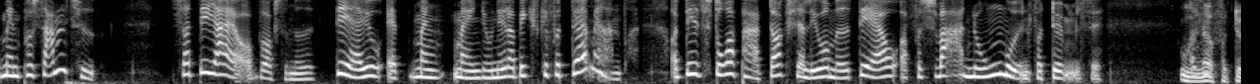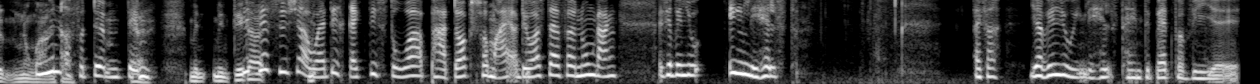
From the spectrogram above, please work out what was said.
Men på samme tid, så det, jeg er opvokset med, det er jo, at man, man jo netop ikke skal fordømme andre. Og det store paradoks, jeg lever med, det er jo at forsvare nogen mod en fordømmelse, Uden så- at fordømme nogen uden andre. at fordømme dem. Ja. Men, men det, Det, der... det synes jeg jo er det rigtig store paradoks for mig, og det er jo også derfor, at nogle gange... Altså, jeg vil jo egentlig helst... Altså, jeg vil jo egentlig helst have en debat, hvor, vi, øh,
